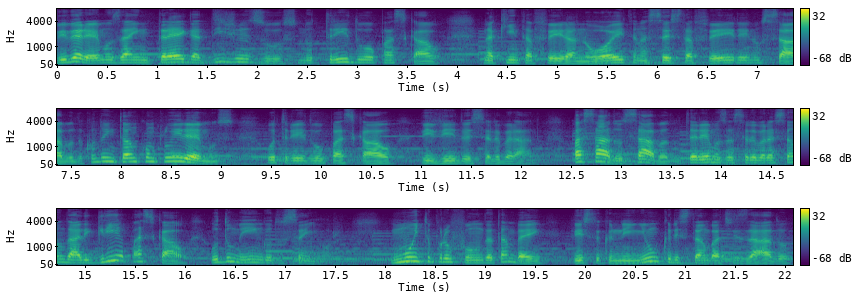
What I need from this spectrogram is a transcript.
viveremos a entrega de Jesus no Tríduo Pascal, na quinta-feira à noite, na sexta-feira e no sábado, quando então concluiremos o Tríduo Pascal vivido e celebrado. Passado o sábado, teremos a celebração da Alegria Pascal, o Domingo do Senhor. Muito profunda também, visto que nenhum cristão batizado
